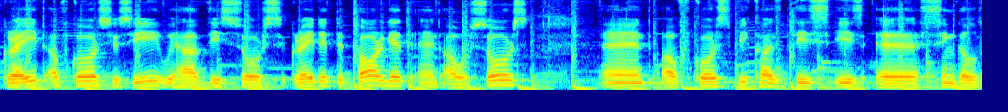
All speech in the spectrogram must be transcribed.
grade of course. You see we have this source graded the target and our source. And of course because this is a single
